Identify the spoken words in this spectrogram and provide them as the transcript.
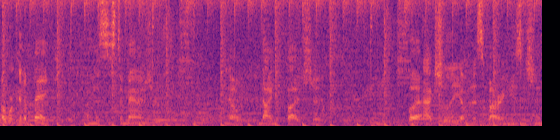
I work in a bank. I'm an assistant manager. You know, nine to five shit. But actually, I'm an aspiring musician.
